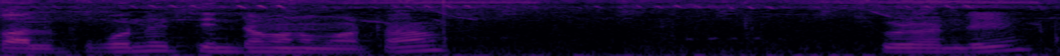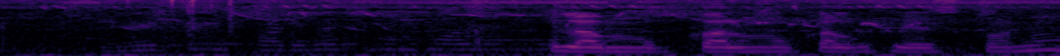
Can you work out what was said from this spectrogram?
కలుపుకొని తింటాం అనమాట చూడండి. ఇలా ముక్కలు ముక్కలు చేసుకొని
